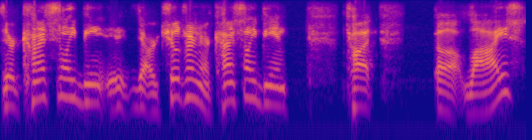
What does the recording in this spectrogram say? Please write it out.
They're constantly being, our children are constantly being taught uh, lies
